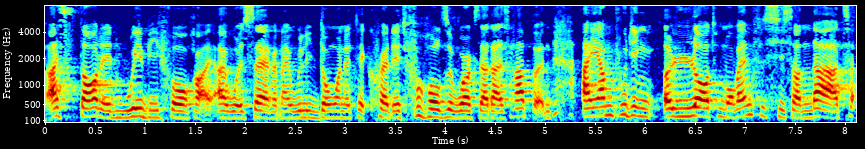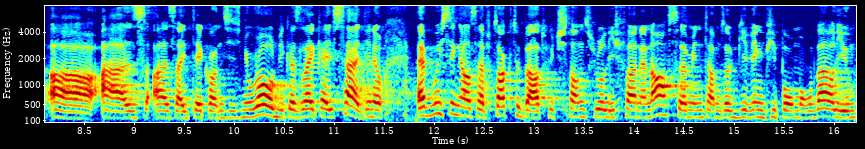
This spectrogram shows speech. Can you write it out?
I started way before I, I, was there, and I really don't want to take credit for all the work that has happened. I am putting a lot more emphasis on that uh, as as I take on this new role because, like I said, you know, everything else I've talked about, which sounds really fun and awesome in terms of giving people more value,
